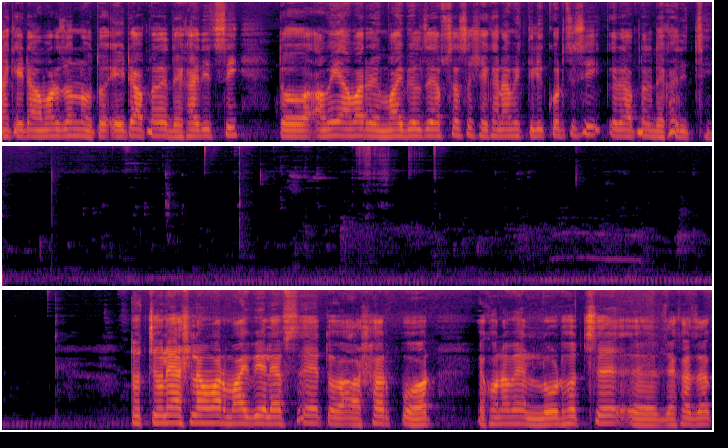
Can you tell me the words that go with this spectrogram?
নাকি এটা আমার জন্য? তো এইটা আপনাদের দেখাই দিচ্ছি। তো আমি আমার মাই বেল যে অ্যাপস আছে, সেখানে আমি ক্লিক করতেছি, করে আপনাদের দেখাই দিচ্ছি। তো চলে আসলাম আমার মাই বিএল অ্যাপসে তো আসার পর এখন আমি লোড হচ্ছে দেখা যাক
